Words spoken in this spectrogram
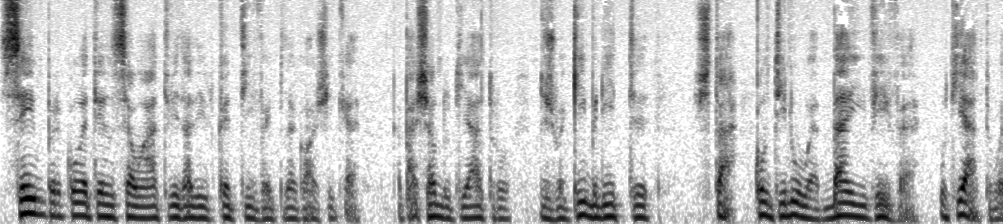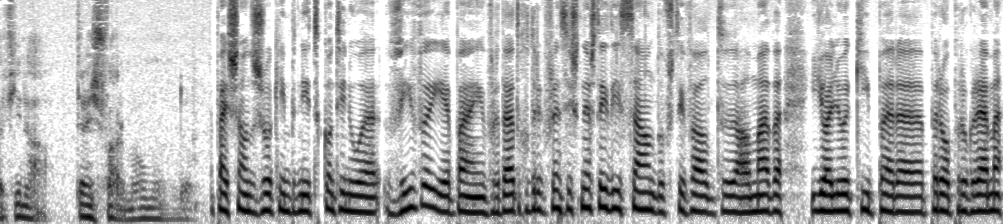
sempre com atenção à atividade educativa e pedagógica. A paixão do teatro de Joaquim Benite está, continua bem viva. O teatro, afinal, transforma o mundo. A paixão de Joaquim Benito continua viva e é bem verdade. Rodrigo Francisco, nesta edição do Festival de Almada, e olho aqui para, para o programa,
